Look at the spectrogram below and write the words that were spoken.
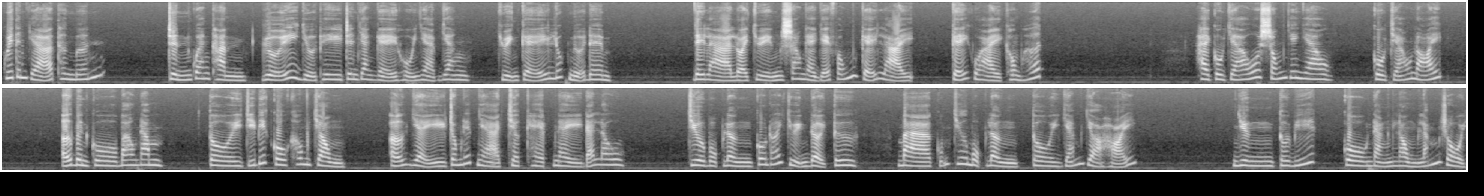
Quý thính giả thân mến, Trịnh Quang Thành gửi dự thi trên văn nghệ hội nhà văn Chuyện kể lúc nửa đêm. Đây là loại chuyện sau ngày giải phóng kể lại, kể hoài không hết. Hai cô cháu sống với nhau. Cô cháu nói, Ở bên cô bao năm, tôi chỉ biết cô không chồng. Ở dậy trong nếp nhà chật hẹp này đã lâu. Chưa một lần cô nói chuyện đời tư, mà cũng chưa một lần tôi dám dò hỏi. Nhưng tôi biết cô nặng lòng lắm rồi.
